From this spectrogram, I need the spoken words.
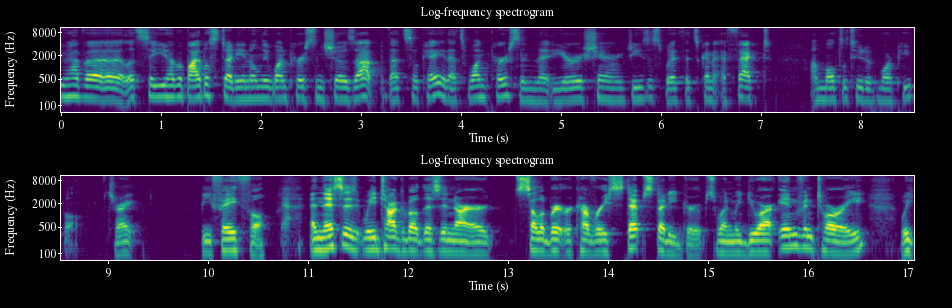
you have a let's say you have a Bible study and only one person shows up. That's okay. That's one person that you're sharing Jesus with. It's going to affect a multitude of more people. That's right. Be faithful. Yeah. And this is we talk about this in our celebrate recovery step study groups when we do our inventory we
